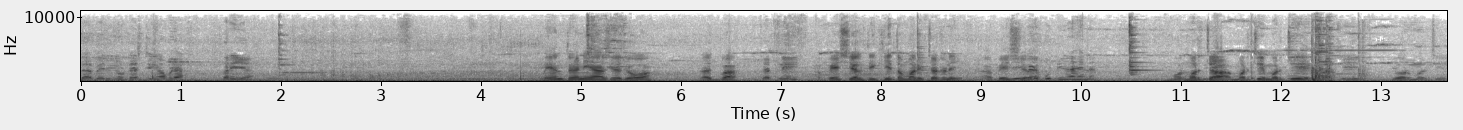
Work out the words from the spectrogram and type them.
દાબેલીનું ટેસ્ટિંગ આપણે કરીએ. મેન તો એની આ છે જો રાજભા ચટણી. સ્પેશિયલ તીખી તમારી ચટણી આ સ્પેશિયલ પુદીના છે ને? મરચા. મરચી મરચી મરચી. પ્યોર મરચી.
